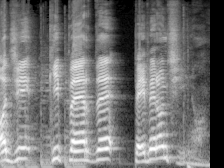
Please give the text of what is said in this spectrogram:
Oggi chi perde? Peperoncino,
